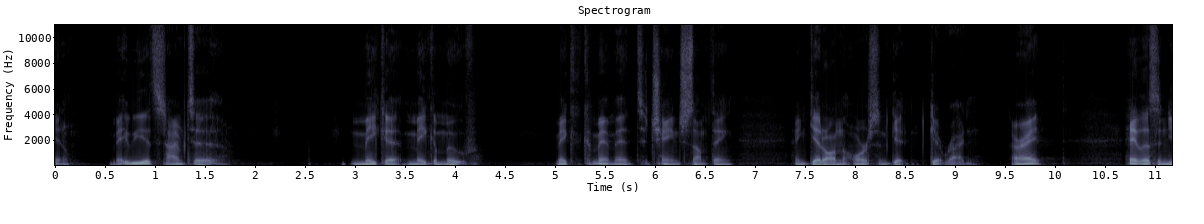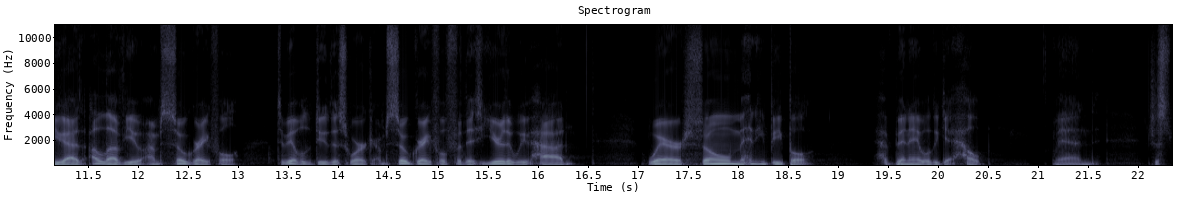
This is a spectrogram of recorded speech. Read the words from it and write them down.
you know, maybe it's time to make a make a move. Make a commitment to change something and get on the horse and get get riding. All right? Hey, listen, you guys, I love you. I'm so grateful to be able to do this work. I'm so grateful for this year that we've had where so many people have been able to get help and just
